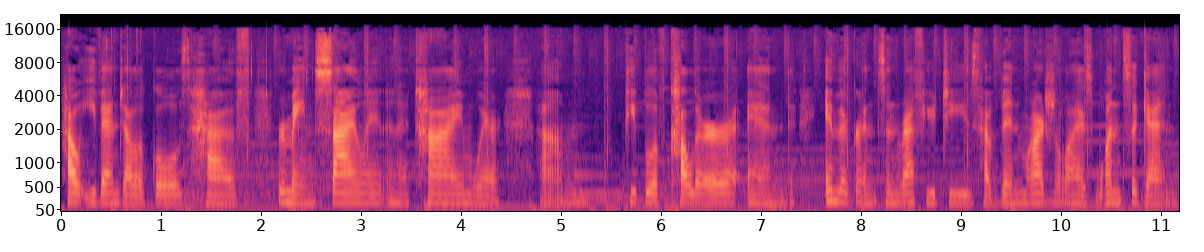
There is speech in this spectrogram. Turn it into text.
how evangelicals have remained silent in a time where um, people of color and immigrants and refugees have been marginalized once again.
